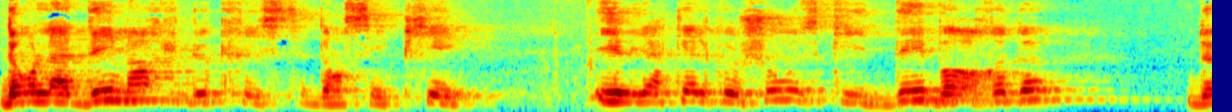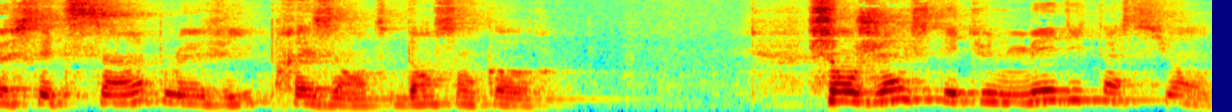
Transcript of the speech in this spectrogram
dans la démarche du Christ, dans ses pieds, il y a quelque chose qui déborde de cette simple vie présente dans son corps. Son geste est une méditation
